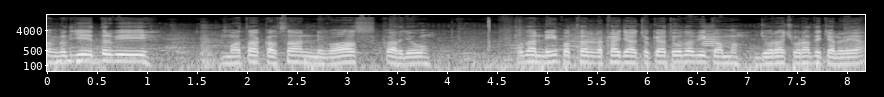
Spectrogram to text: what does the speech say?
ਸੰਗਤ ਜੀ, ਇੱਧਰ ਵੀ ਮਾਤਾ ਕਲਸਾ ਨਿਵਾਸ ਘਰ ਜੋ, ਉਹਦਾ ਨੀਂਹ ਪੱਥਰ ਰੱਖਿਆ ਜਾ ਚੁੱਕਿਆ ਤੇ ਉਹਦਾ ਵੀ ਕੰਮ ਜੋਰਾਂ ਸ਼ੋਰਾਂ ਤੇ ਚੱਲ ਰਿਹਾ।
